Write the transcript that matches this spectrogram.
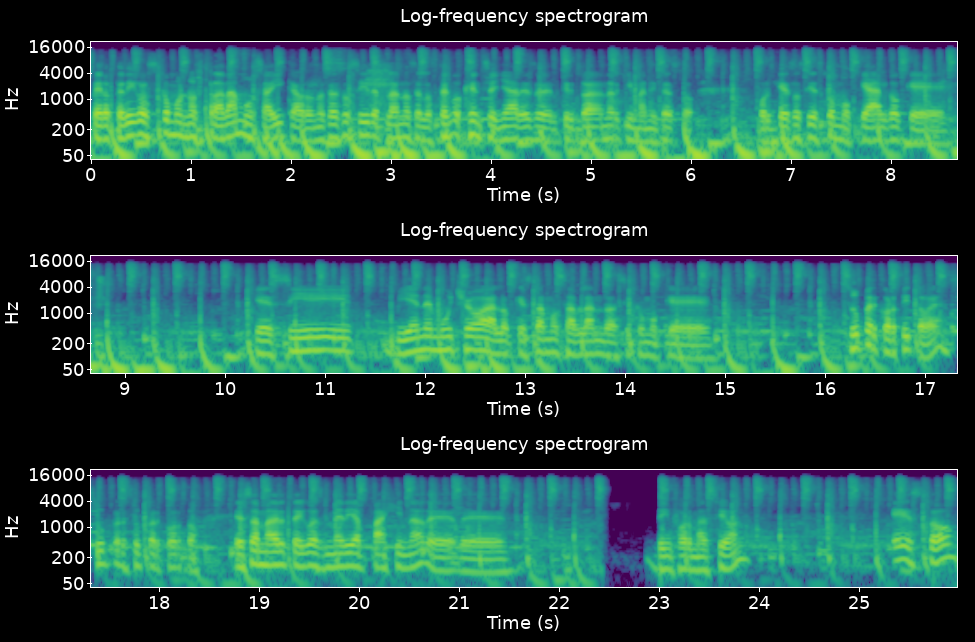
pero te digo, es como nos tradamos ahí, cabrón. Eso sí, de plano se los tengo que enseñar, es el Crypto Anarchy Manifesto, porque eso sí es como que algo que, que sí viene mucho a lo que estamos hablando, así como que súper cortito, ¿eh? Súper, súper corto. Esa madre, te digo, es media página de información. Esto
